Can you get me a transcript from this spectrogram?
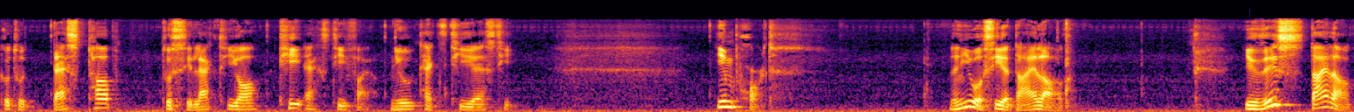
Go to Desktop to select your TXT file, new text TXT. Import. Then you will see a dialog. In this dialog,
